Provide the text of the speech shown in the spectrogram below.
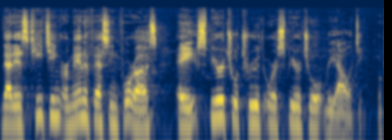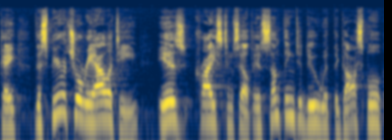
that is teaching or manifesting for us a spiritual truth or a spiritual reality. Okay? The spiritual reality is Christ Himself, is something to do with the gospel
